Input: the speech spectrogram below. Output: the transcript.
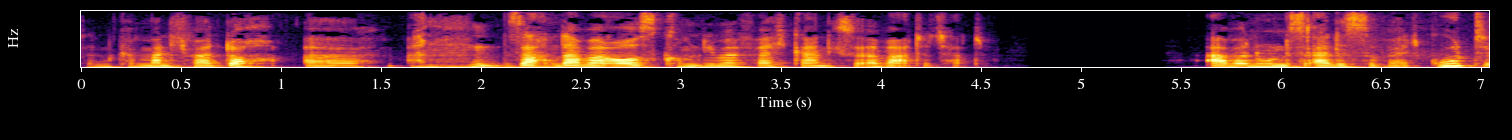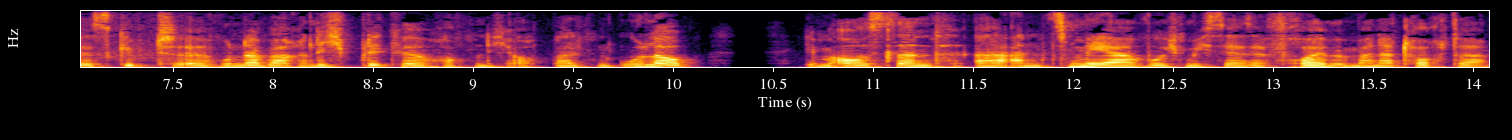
dann können manchmal doch äh, Sachen dabei rauskommen, die man vielleicht gar nicht so erwartet hat. Aber nun ist alles soweit gut. Es gibt äh, wunderbare Lichtblicke, hoffentlich auch bald einen Urlaub im Ausland äh, ans Meer, wo ich mich sehr, sehr freue mit meiner Tochter.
